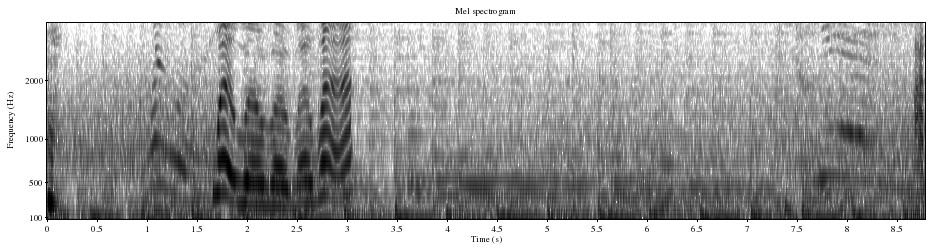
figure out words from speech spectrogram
Oh. Where, where, where, where, I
